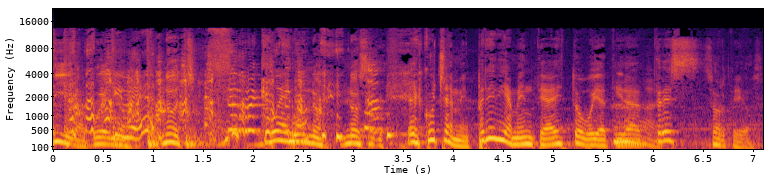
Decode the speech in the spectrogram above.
días, buenas noches. Bueno. No, no sé. Escúchame, previamente a esto voy a tirar Ah. tres sorteos.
